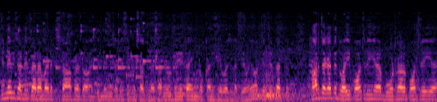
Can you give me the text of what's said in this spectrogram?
ਜਿੰਨੇ ਵੀ ਸਾਡੇ ਪੈਰਾਮੈਡਿਕ ਸਟਾਫ ਹੈ ਡਾ- ਜਿੰਨੇ ਵੀ ਸਾਡੇ ਸਿਵਲ ਸਰਜਨ ਹੈ, ਸਾਰੇ ਉਹ ਡੇ ਟਾਈਮ ਲੋਕਾਂ ਦੀ ਸੇਵਾ 'ਚ ਲੱਗੇ ਹੋਏ ਔਰ ਜਿੱਥੇ ਤੱਕ ਹਰ ਜਗ੍ਹਾ ਤੇ ਦਵਾਈ ਪਹੁੰਚ ਰਹੀ ਹੈ ਬੋਟ ਨਾਲ ਪਹੁੰਚ ਰਹੀ ਹੈ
